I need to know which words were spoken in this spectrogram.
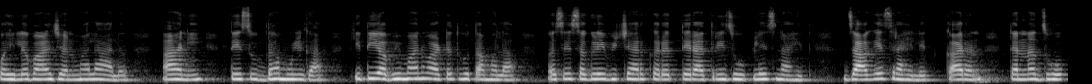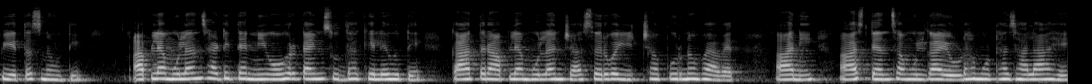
पहिलं बाळ जन्माला आलं आणि ते सुद्धा मुलगा. किती अभिमान वाटत होता मला. असे सगळे विचार करत ते रात्री झोपलेच नाहीत जागेच राहिलेत कारण त्यांना झोप येतच नव्हती. आपल्या मुलांसाठी त्यांनी ओव्हरटाईमसुद्धा केले होते. का तर आपल्या मुलांच्या सर्व इच्छा पूर्ण व्हाव्यात. आणि आज त्यांचा मुलगा एवढा मोठा झाला आहे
